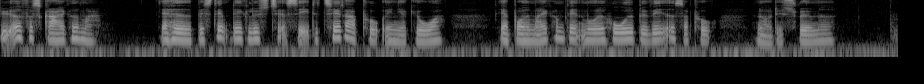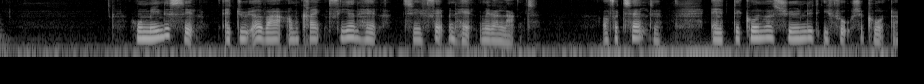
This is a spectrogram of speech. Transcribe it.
Dyret forskrækkede mig. Jeg havde bestemt ikke lyst til at se det tættere på, end jeg gjorde. Jeg brød mig ikke om den måde, hovedet bevægede sig på, når det svømmede. Hun mente selv, at dyret var omkring 4,5 til 5,5 meter langt og fortalte, at det kun var synligt i få sekunder.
